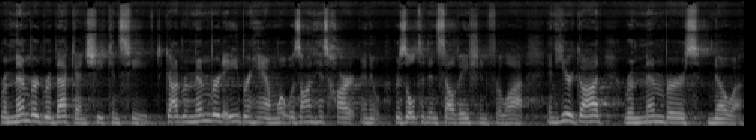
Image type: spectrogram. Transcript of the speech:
remembered Rebekah and she conceived. God remembered Abraham, what was on his heart, and it resulted in salvation for Lot. And here God remembers Noah.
